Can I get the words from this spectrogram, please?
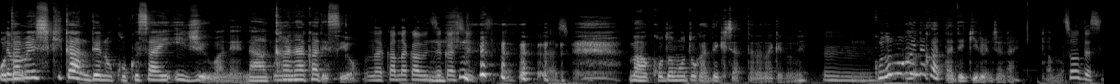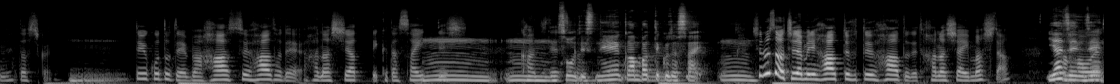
お試し期間での国際移住はね、なかなかですよ。なかなか難しいですね。まあ子供とかできちゃったらだけどね。うん、子供がいなかったらできるんじゃない？多分。そうですね確かに。うんということで、まあ、ハースハートで話し合ってくださいって感じですかねそうですね。頑張ってください。うんしのさんはちなみにハートトゥハートで話し合いました？いや、全然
